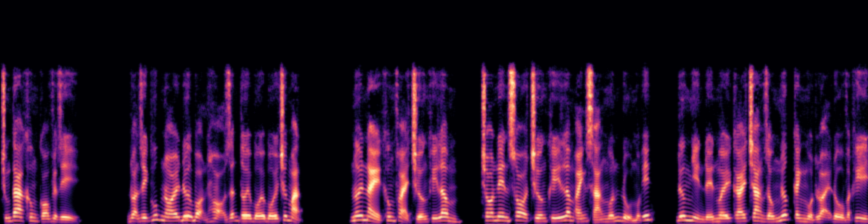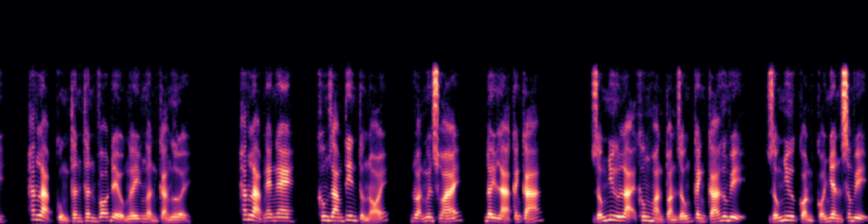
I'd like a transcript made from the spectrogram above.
Chúng ta không có việc gì. Đoạn dịch húc nói đưa bọn họ dẫn tới bối bối trước mặt. Nơi này không phải trướng khí lâm, cho nên so trướng khí lâm ánh sáng muốn đủ một ít, đương nhìn đến mấy cái trang giống nước canh một loại đồ vật khi, Hắc Lạp cùng thân thân võ đều ngây ngẩn cả người. Hắc Lạp nghe nghe, không dám tin tưởng nói, đoạn nguyên soái, đây là canh cá. Giống như lại không hoàn toàn giống canh cá hương vị, giống như còn có nhân xâm vị.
